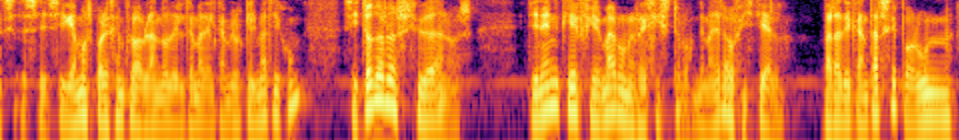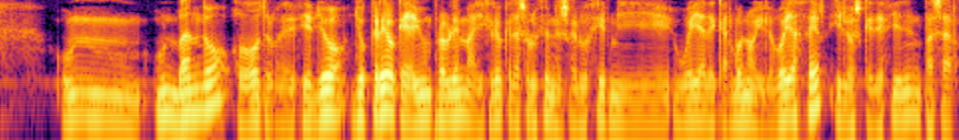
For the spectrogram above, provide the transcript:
si sigamos por ejemplo hablando del tema del cambio climático, si todos los ciudadanos tienen que firmar un registro de manera oficial para decantarse por un un, un, bando o otro. Es decir, yo, yo creo que hay un problema y creo que la solución es reducir mi huella de carbono y lo voy a hacer y los que deciden pasar.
